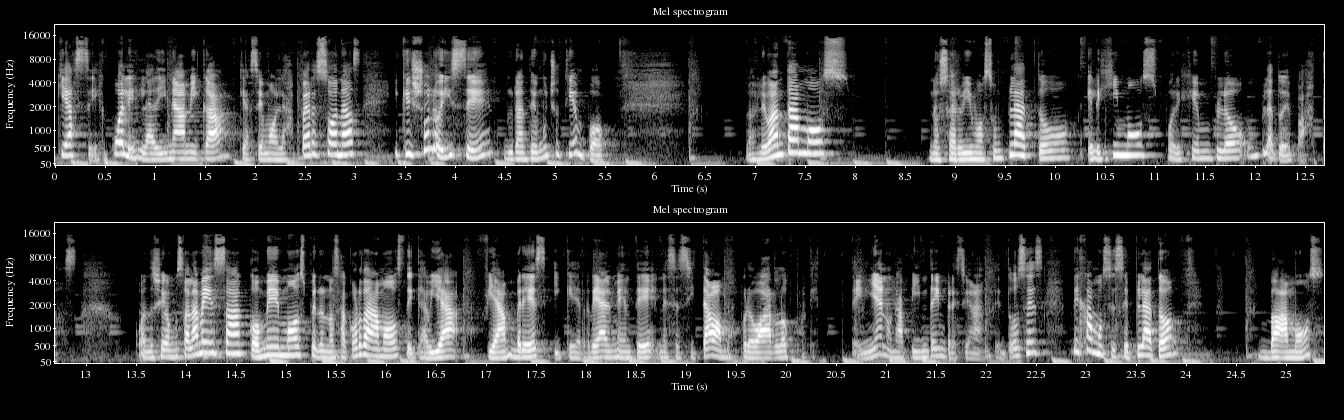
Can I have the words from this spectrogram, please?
¿qué haces? ¿Cuál es la dinámica que hacemos las personas y que yo lo hice durante mucho tiempo? Nos levantamos, nos servimos un plato, elegimos, por ejemplo, un plato de pastas. Cuando llegamos a la mesa, comemos, pero nos acordamos de que había fiambres y que realmente necesitábamos probarlos porque tenían una pinta impresionante. Entonces dejamos ese plato, vamos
